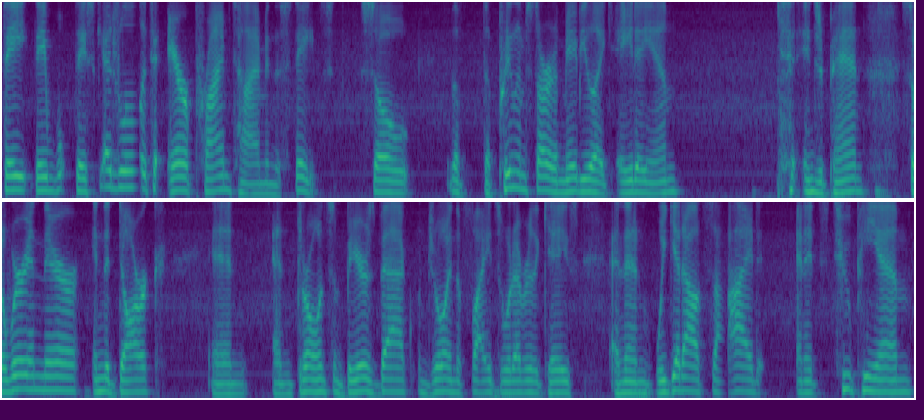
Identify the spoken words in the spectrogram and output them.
they they they schedule it to air prime time in the states so the the prelim started maybe like 8 a.m in japan so we're in there in the dark and and throwing some beers back, enjoying the fights, whatever the case. And then we get outside and it's 2 p.m.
